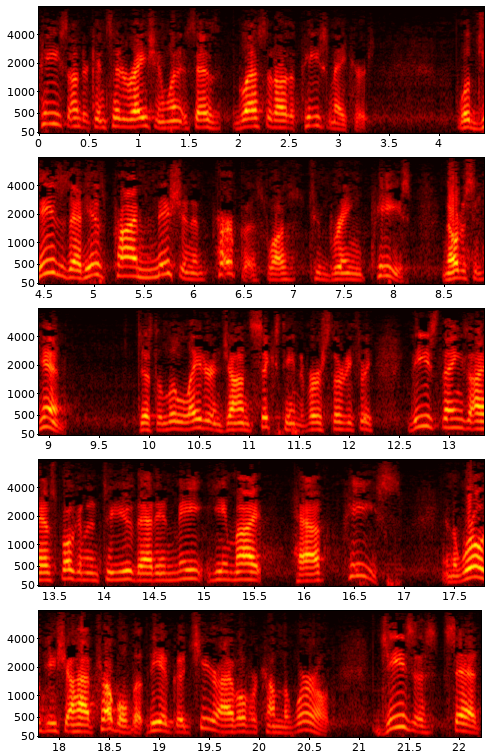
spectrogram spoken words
peace under consideration when it says, blessed are the peacemakers? Well, Jesus at his prime mission and purpose was to bring peace. Notice again, Just a little later in John 16, verse 33, these things I have spoken unto you that in me ye might have peace. In the world ye shall have trouble, but be of good cheer, I have overcome the world. Jesus said,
